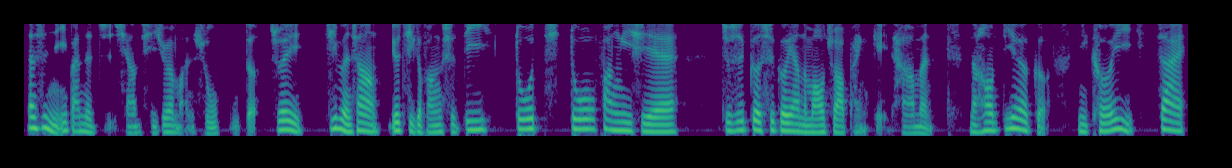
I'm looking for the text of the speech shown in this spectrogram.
但是你一般的纸箱其实就会蛮舒服的。所以基本上有几个方式：第一，多多放一些。就是各式各样的猫抓板给他们，然后第二个，你可以在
